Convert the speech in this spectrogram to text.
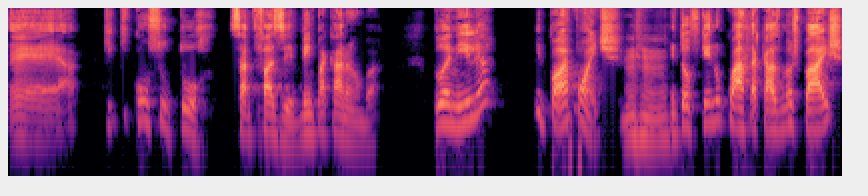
É, o que, que consultor sabe fazer bem pra caramba? Planilha e PowerPoint. Uhum. Então eu fiquei no quarto da casa dos meus pais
